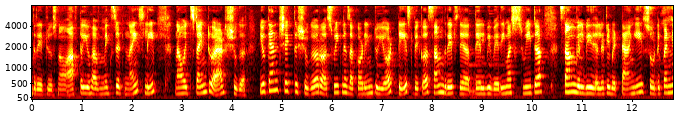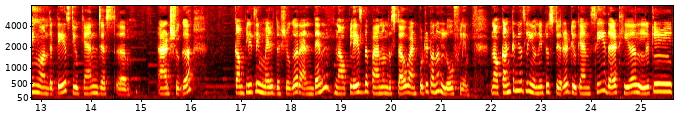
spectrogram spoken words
grape juice. Now after you have mixed it nicely now it's time to add sugar. You can check the sugar or sweetness according to your taste because some grapes they are they'll be very much sweeter. Some will be a little bit tangy. So depending on the taste you can just uh, add sugar completely melt the sugar and then now place the pan on the stove and put it on a low flame. Now continuously you need to stir it. You can see that here little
